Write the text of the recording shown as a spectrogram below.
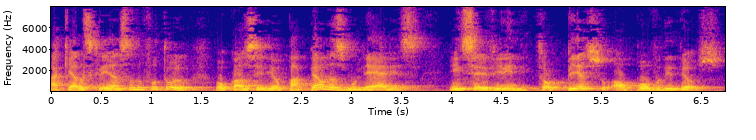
aquelas crianças no futuro, o qual seria o papel das mulheres em servirem de tropeço ao povo de Deus.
